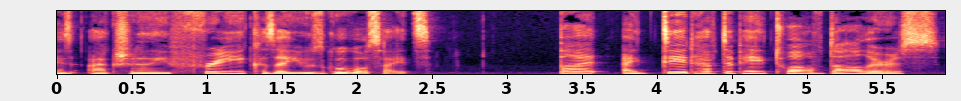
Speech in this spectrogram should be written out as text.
is actually free cuz I use Google Sites. But I did have to pay $12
